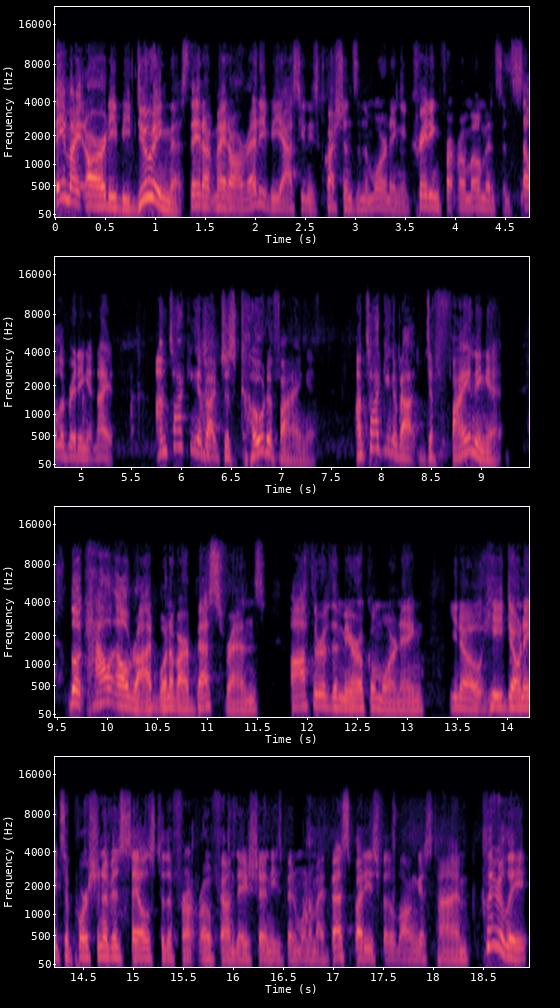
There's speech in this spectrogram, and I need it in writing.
They might already be doing this. They might already be asking these questions in the morning and creating front row moments and celebrating at night. I'm talking about just codifying it. I'm talking about defining it. Look, Hal Elrod, one of our best friends, author of The Miracle Morning, you know, he donates a portion of his sales to the Front Row Foundation. He's been one of my best buddies for the longest time. Clearly,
